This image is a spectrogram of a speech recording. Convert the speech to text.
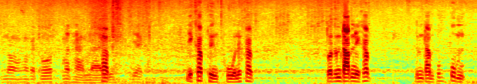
พี่น้องเขาก็โทรมาถามหลายครับ แยก นี่ครับพึ่งผูนะครับ ตัวดำๆนี่ครับ ดำๆปุ้มๆ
